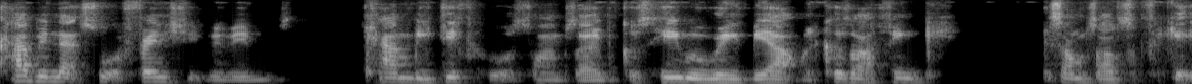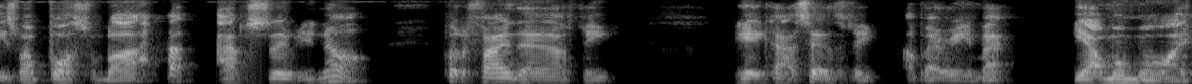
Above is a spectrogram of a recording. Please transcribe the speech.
having that sort of friendship with him can be difficult at times, though, because he will ring me up because I think sometimes I forget he's my boss. I'm like, absolutely not. Put the phone down and I think, get cut seconds, I think, I better ring him back. Yeah, I'm on my way.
